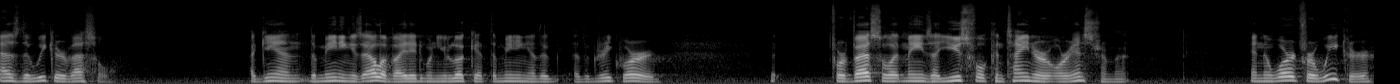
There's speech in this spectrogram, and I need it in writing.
as the weaker vessel. Again, the meaning is elevated when you look at the meaning of the, of the Greek word. For vessel, it means a useful container or instrument. And the word for weaker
